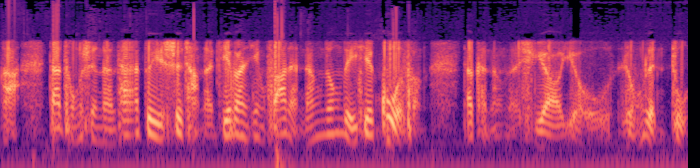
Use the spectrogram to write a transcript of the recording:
啊，但同时呢，他对市场的阶段性发展当中的一些过程。它可能呢需要有容忍度，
